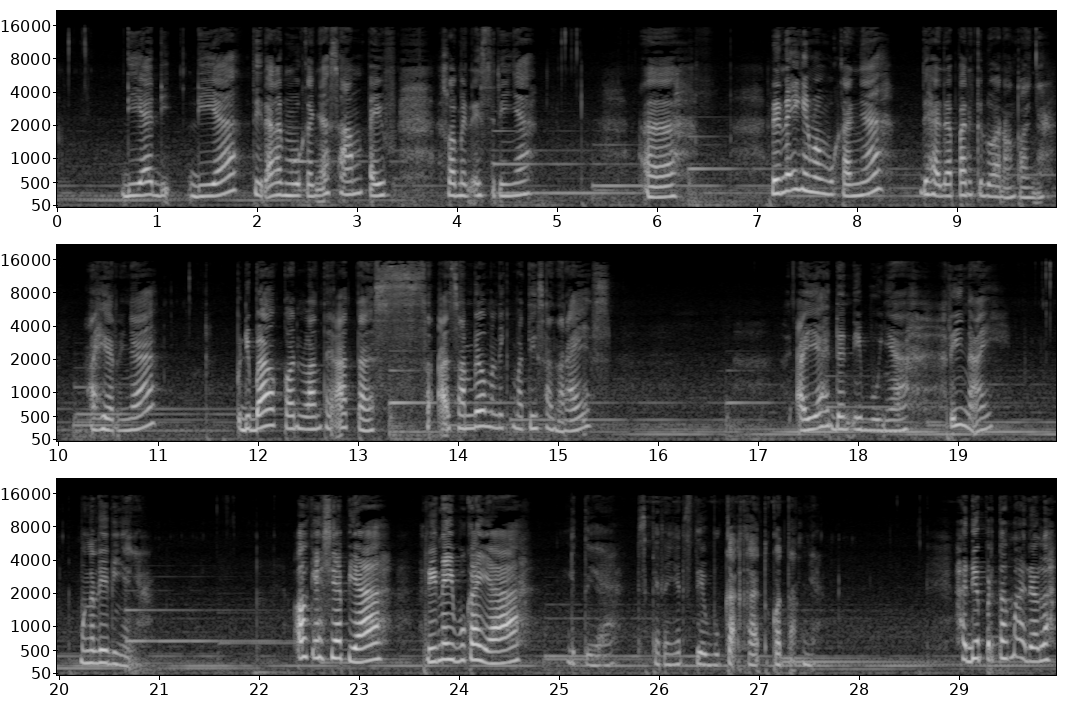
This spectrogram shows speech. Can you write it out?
Dia di, dia tidak akan membukanya sampai suami dan istrinya. Uh, Rina ingin membukanya di hadapan kedua orang tuanya. Akhirnya di balkon lantai atas saat sambil menikmati sunrise, ayah dan ibunya Rinai mengelilinginya. Oke siap ya, Rina buka ya, gitu ya. Sekarang dia buka ke kotaknya. Hadiah pertama adalah,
